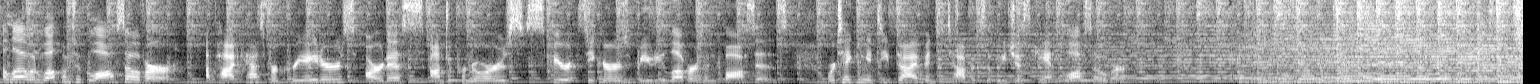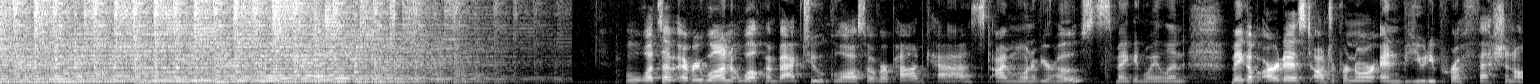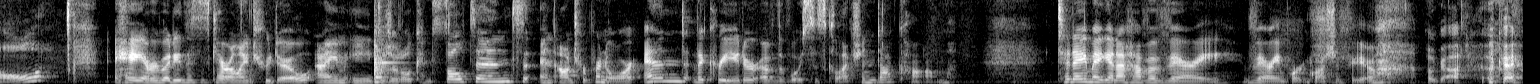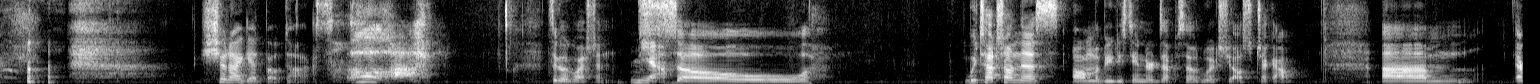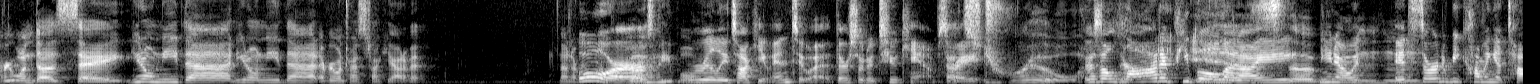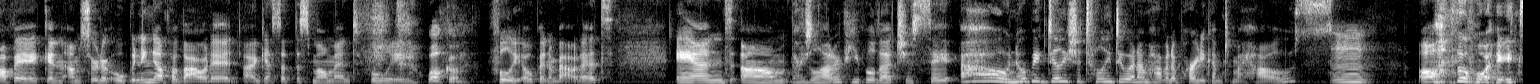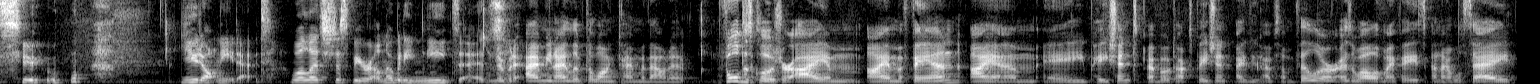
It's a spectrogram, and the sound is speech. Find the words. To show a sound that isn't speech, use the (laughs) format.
Hello and welcome to Gloss Over, a podcast for creators, artists, entrepreneurs, spirit seekers, beauty lovers, and bosses. We're taking a deep dive into topics that we just can't gloss over. What's up, everyone? Welcome back to Gloss Over Podcast. I'm one of your hosts, Megan Whalen, makeup artist, entrepreneur, and beauty professional. Hey, everybody, this is Caroline Trudeau. I'm a digital consultant, an entrepreneur, and the creator of thevoicescollection.com. Today, Megan, I have a very, very important question for you. Oh, God. Okay. (laughs) Should I get Botox? oh, it's a good question. Yeah. So, we touched on this on the Beauty Standards episode, which y'all should check out. Um, everyone does say, you don't need that, you don't need that. Everyone tries to talk you out of it. Not everyone. Or most people. really talk you into it. There's sort of two camps, right? That's right? true. There's a There lot of people that I, the- you know, it, mhm. it's sort of becoming a topic, and I'm sort of opening up about it. I guess at this moment, fully, Welcome. Fully open about it. And um, there's a lot of people that just say, "Oh, no big deal. You should totally do it. I'm having a party. Come to my house." Mm. All (laughs) the way to, you don't need it. Well, let's just be real. Nobody needs it. Nobody. I mean, I lived a long time without it. Full disclosure: I am I am a fan. I am a patient, a Botox patient. I do have some filler as well at my face, and I will say,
